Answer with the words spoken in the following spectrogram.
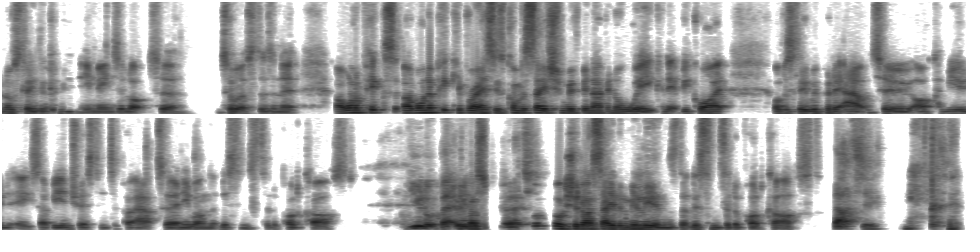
And obviously, the community means a lot to to us, doesn't it? I want to pick. I want to pick your brains. This conversation we've been having all week, and it'd be quite. Obviously, we put it out to our community, so it'd be interesting to put out to anyone that listens to the podcast, you look better in the skirt or should I say, the millions that listen to the podcast. that's it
